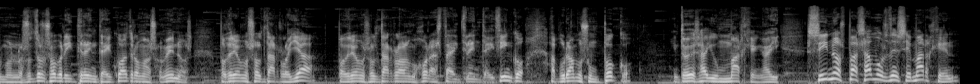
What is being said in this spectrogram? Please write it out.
Nosotros sobre i 34 más o menos. Podríamos soltarlo ya, podríamos soltarlo a lo mejor hasta i 35, apuramos un poco. Entonces hay un margen ahí. Si nos pasamos de ese margen,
